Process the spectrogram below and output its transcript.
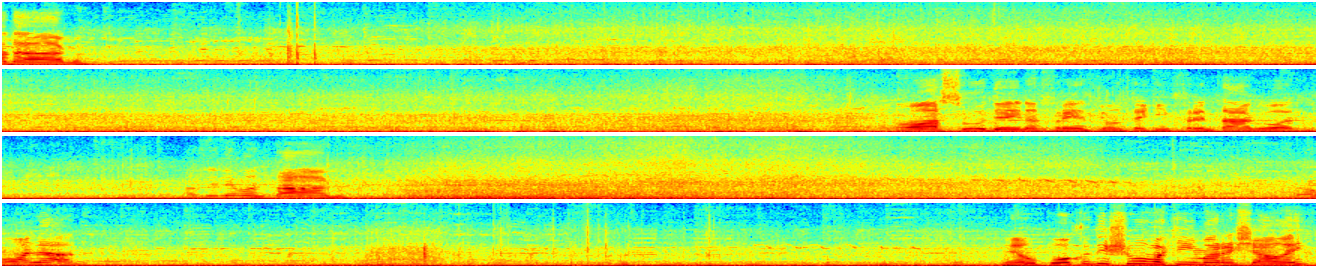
pesada a água. Ó o açude aí na frente, vamos ter que enfrentar agora. Fazer levantar a água. Dá uma olhada. Um pouco de chuva aqui em Marechal, hein?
